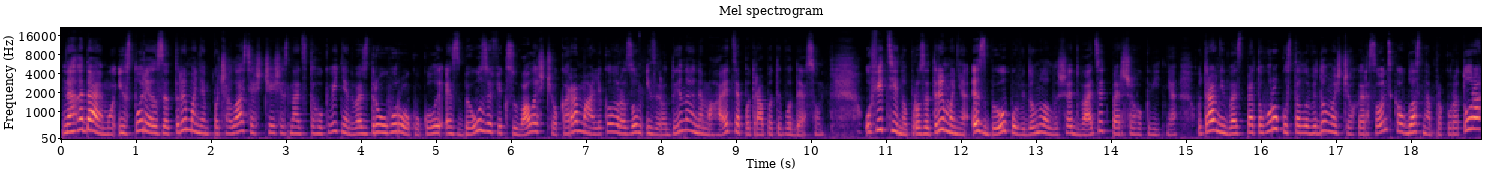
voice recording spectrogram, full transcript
Нагадаємо, історія з затриманням почалася ще 16 квітня 2022 року, коли СБУ зафіксувала, що Карамаліков разом із родиною намагається потрапити в Одесу. Офіційно про затримання СБУ повідомила лише 21 квітня. У травні 25-го року стало відомо, що Херсонська обласна прокуратура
